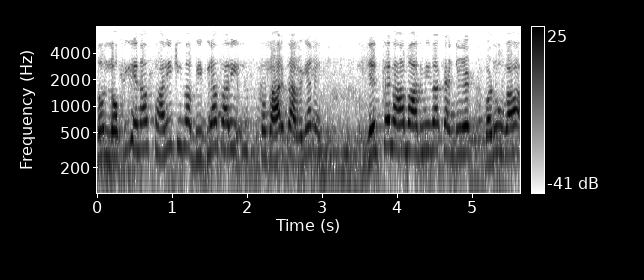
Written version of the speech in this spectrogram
ਸੋ ਲੋਕੀ ਇਹਨਾਂ ਸਾਰੀ ਚੀਜ਼ਾਂ, ਬੀਬੀਆਂ ਸਾਰੀ ਇੰਤਜ਼ਾਰ ਕਰ ਰਹੀਆਂ ਨੇ। ਜਿਸ ਦਿਨ ਆਮ ਆਦਮੀ ਦਾ ਕੈਂਡੀਡੇਟ ਬੜੂਗਾ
